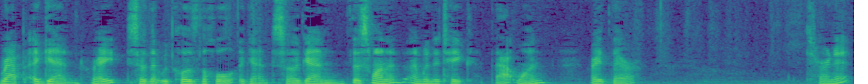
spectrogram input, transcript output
wrap again, right? So that we close the hole again. So again, this one, I'm going to take that one right there, turn it,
